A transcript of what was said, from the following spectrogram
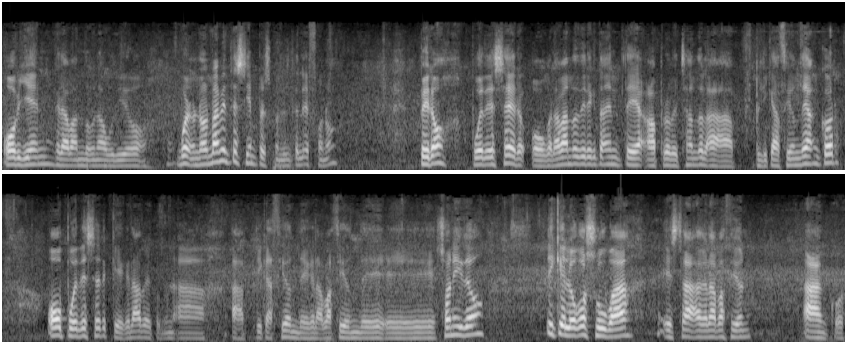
o bien grabando un audio, bueno, normalmente siempre es con el teléfono, pero puede ser o grabando directamente aprovechando la aplicación de Anchor, o puede ser que grabe con una aplicación de grabación de sonido y que luego suba esa grabación Anchor.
